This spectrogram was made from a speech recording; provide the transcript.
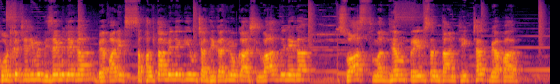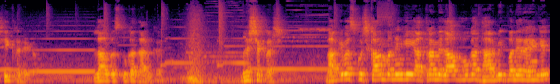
कोर्ट कचहरी में विजय मिलेगा, व्यापारिक सफलता मिलेगी, उच्च अधिकारियों का आशीर्वाद मिलेगा। स्वास्थ्य मध्यम, प्रेम संतान ठीक ठाक व्यापार ठीक रहेगा। लाल वस्तु का दान कर। वृश्चिक राशि भाग्यवश कुछ काम बनेंगे यात्रा में लाभ होगा धार्मिक बने रहेंगे।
